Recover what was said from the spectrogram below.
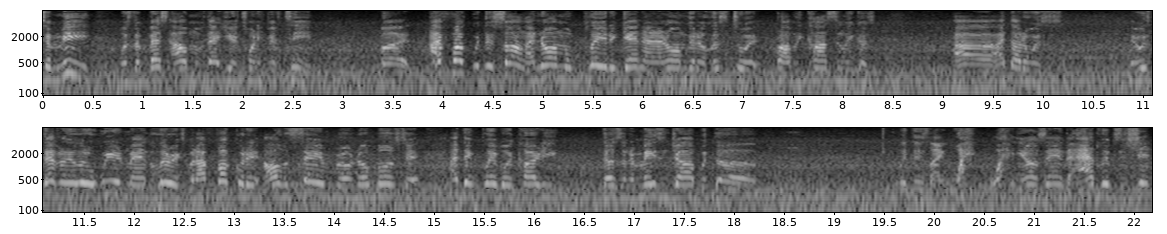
to me was the best album of that year 2015 but i fuck with this song i know i'm gonna play it again and i know i'm gonna listen to it probably constantly because uh, i thought it was it was definitely a little weird man the lyrics but i fuck with it all the same bro no bullshit i think playboi carti does an amazing job with the with his like what what you know what I'm saying the ad libs and shit.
